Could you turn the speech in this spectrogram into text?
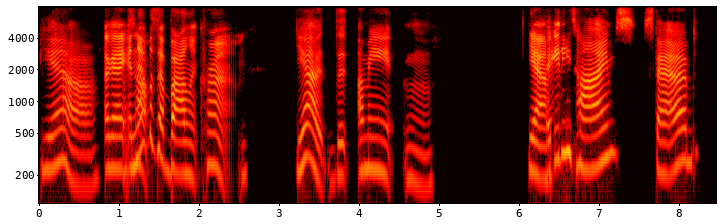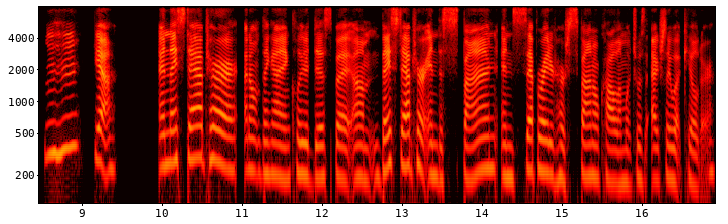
Yeah. Okay. And not- that was a violent crime. Yeah. The, I mean, mm, Yeah. 80 times stabbed. Mm-hmm. Yeah. And they stabbed her. I don't think I included this, but um, they stabbed her in the spine and separated her spinal column, which was actually what killed her.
